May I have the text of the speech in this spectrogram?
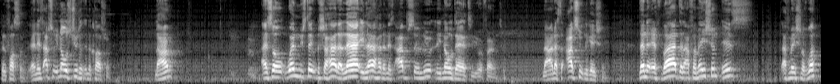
fil fasl, and there's absolutely no student in the classroom. Naam. And so when you state with the shahada, la ilaha, then there's absolutely no deity you're referring to. Now that's the absolute negation. Then the ifbat, then affirmation is the affirmation of what?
